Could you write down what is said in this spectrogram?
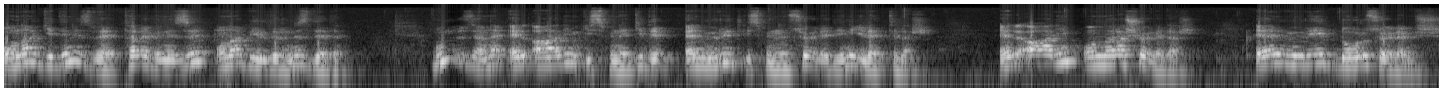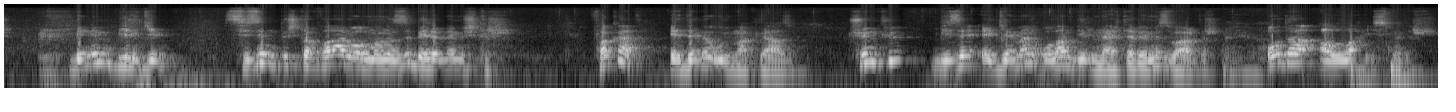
Ona gidiniz ve talebinizi ona bildiriniz dedi. Bunun üzerine El Alim ismine gidip El Mürid isminin söylediğini ilettiler. El Alim onlara şöyle der. El Mürid doğru söylemiş. Benim bilgim sizin dışta var olmanızı belirlemiştir. Fakat edebe uymak lazım. Çünkü bize egemen olan bir mertebemiz vardır. O da Allah ismidir.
